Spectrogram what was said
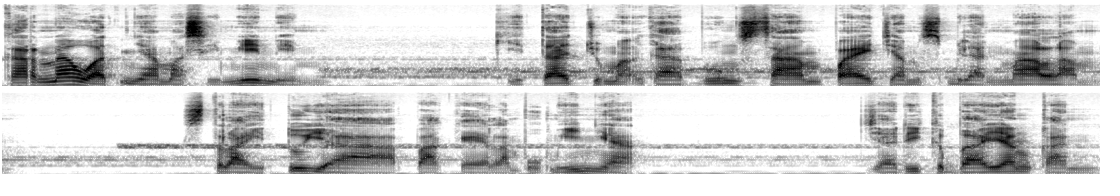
Karena wattnya masih minim kita cuma gabung sampai jam 9 malam. Setelah itu ya pakai lampu minyak. Jadi kebayangkan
